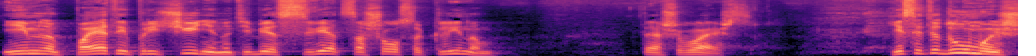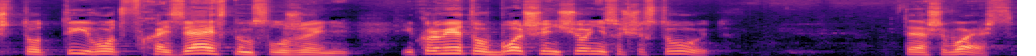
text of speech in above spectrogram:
и именно по этой причине на тебе свет сошелся клином, ты ошибаешься. Если ты думаешь, что ты вот в хозяйственном служении, и кроме этого больше ничего не существует, ты ошибаешься.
